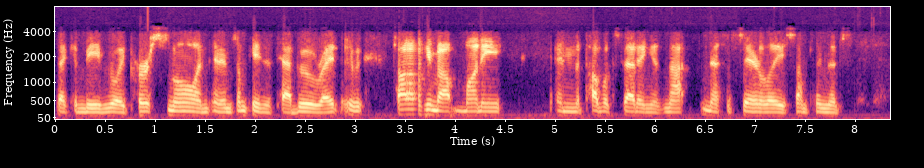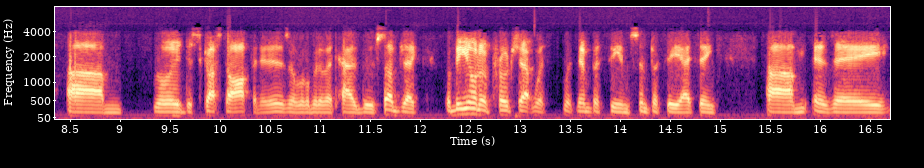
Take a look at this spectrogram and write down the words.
that can be really personal and, and in some cases taboo, right? Talking about money in the public setting is not necessarily something that's um, really discussed often. It is a little bit of a taboo subject, but being able to approach that with, with empathy and sympathy, I think, um, is a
